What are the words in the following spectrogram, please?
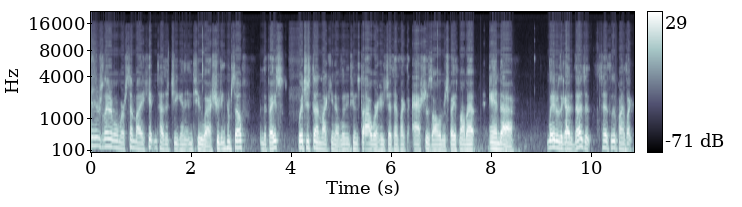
And there's later one where somebody hypnotizes Jigen into uh, shooting himself in the face, which is done like, you know, Looney Tunes style where he just has like the ashes all over his face and all that. And uh, later the guy that does it says Lupin's like,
